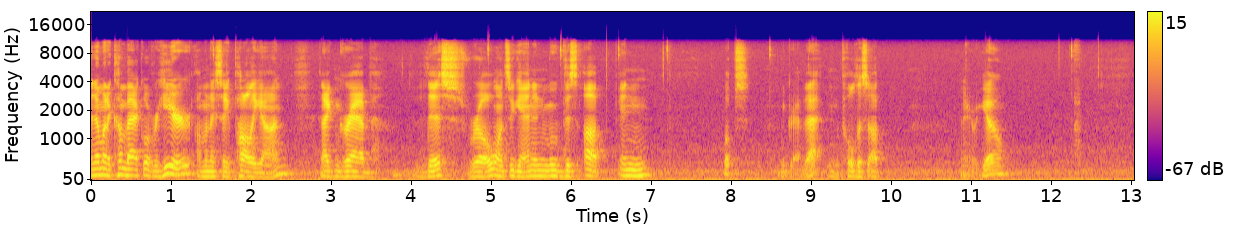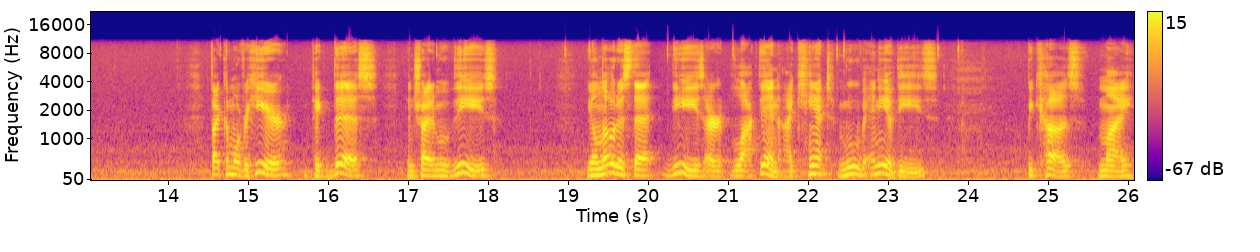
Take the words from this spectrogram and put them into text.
And I'm going to come back over here. I'm going to say polygon. And I can grab this row once again and move this up in, whoops, let me grab that and pull this up. There we go. If I come over here, and pick this, and try to move these, you'll notice that these are locked in. I can't move any of these because my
